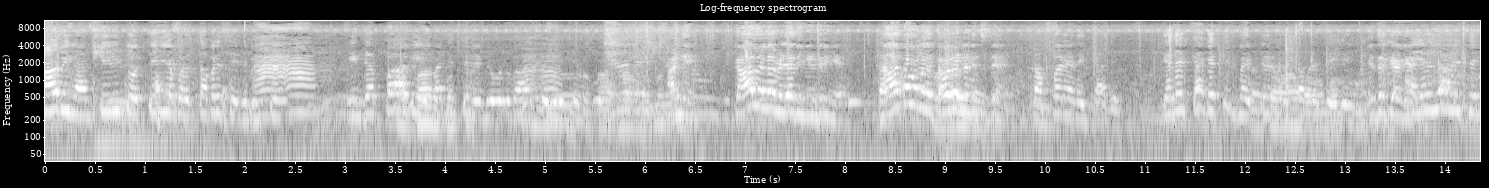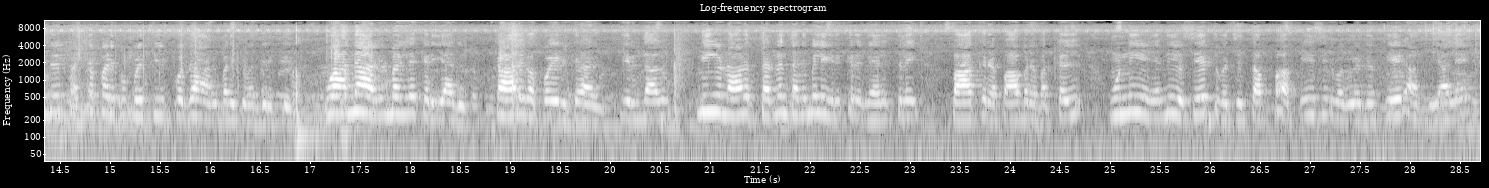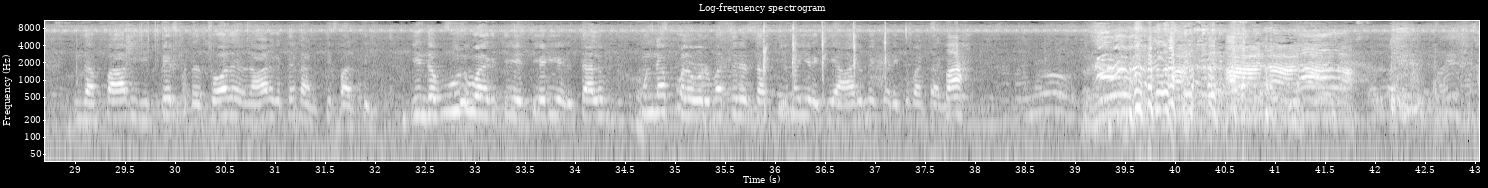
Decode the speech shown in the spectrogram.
பாவி நான் தெரிந்தோ தெரியப்பட தவறு செய்து இந்த பாவி மன்னித்து என்று ஒரு வார்த்தை காலெல்லாம் விளையாதீங்கன்றீங்க நான் தான் உங்களை தவற நினைச்சிட்டேன். தப்பா நினைக்காது எதற்காக திரும்ப திரும்ப தவறு செய்தேன் எதற்காக? எல்லாரும் சென்று பட்ட படிப்பு முடித்து இப்போது அரண்மனைக்கு வந்திருக்கு உன் அண்ணா அரண்மனையில கிடையாது. காருக போயிருக்கிறார். இருந்தாலும் நீங்க நானும் தன்னன் தனிமையில இருக்கிற நேரத்திலே பார்க்கிற பாமர மக்கள் உன்னையும் என்னையும் சேர்த்து வச்சு தப்பா பேசிடுவர்களுடைய பேராசையாலே இந்த பாவி இப்பேற்பட்ட சோதனை நாடகத்தை நடத்தி பார்த்தேன். இந்த ஊர் உலகத்திலே தேடி எடுத்தாலும் முன்ன போல ஒரு மத்திர சத்தியமா எனக்கு யாருமே கிடைக்க மாட்டாங்க.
